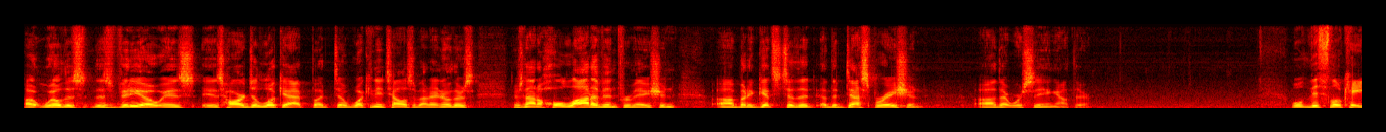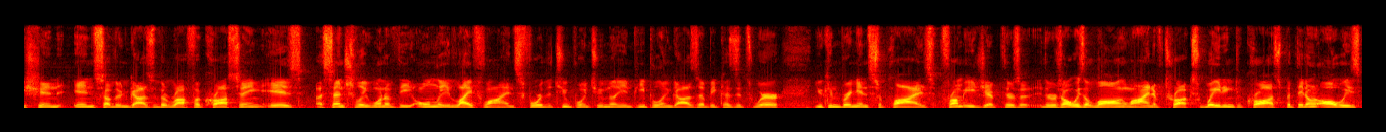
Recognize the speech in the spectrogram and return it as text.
Uh, Will, this this video is is hard to look at, but uh, what can you tell us about it? I know there's there's not a whole lot of information, uh, but it gets to the the desperation uh, that we're seeing out there. Well, this location in southern Gaza, the Rafah crossing, is essentially one of the only lifelines for the 2.2 million people in Gaza because it's where you can bring in supplies from Egypt. There's a there's always a long line of trucks waiting to cross, but they don't always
